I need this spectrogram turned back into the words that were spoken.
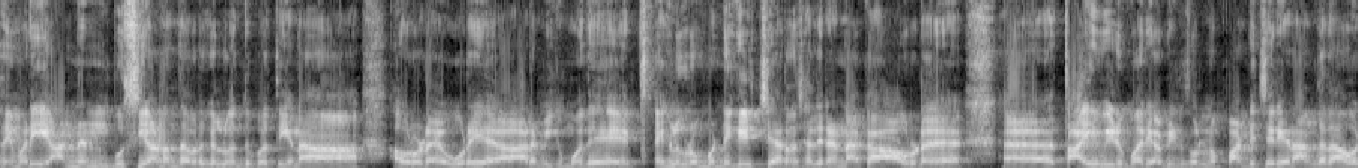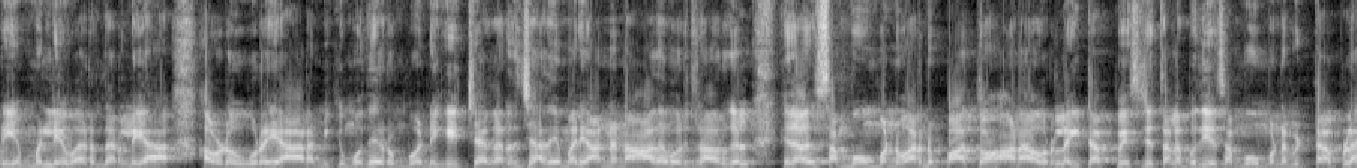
அதே மாதிரி அண்ணன் புசியானந்த் அவர்கள் வந்து பார்த்தீங்கன்னா அவரோட உரையை ஆரம்பிக்கும் போதே எங்களுக்கு ரொம்ப நிகழ்ச்சியாக இருந்துச்சு. அது என்னன்னாக்கா அவரோட தாய் வீடு மாதிரி அப்படின்னு சொல்லணும். பாண்டிச்சேரி அங்கே தான் அவர் எம்எல்ஏவாக இருந்தார் இல்லையா? அவரோட உரையை ஆரம்பிக்கும் போதே ரொம்ப நிகழ்ச்சியாக இருந்துச்சு. அதே மாதிரி அண்ணன் ஆதவர்ஜுன் அவர்கள் ஏதாவது சம்பவம் பண்ணுவார்னு பார்த்தோம். ஆனால் அவர் லைட்டாக பேசிட்டு தளபதியை சம்பவம் பண்ண விட்டாப்புல.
